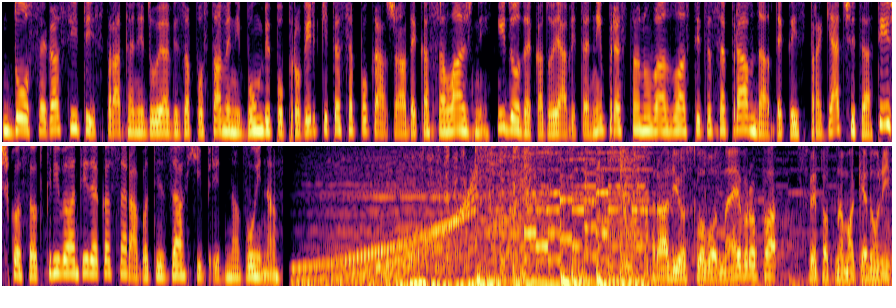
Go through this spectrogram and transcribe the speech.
До сега сите испратени дојави за поставени бомби по проверките се покажаа дека се лажни и додека дојавите не престануваат властите се правдаат дека испраѓачите тешко се откриваат откриваат и дека се работи за хибридна војна. Радио Слободна Европа, светот на Македонија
